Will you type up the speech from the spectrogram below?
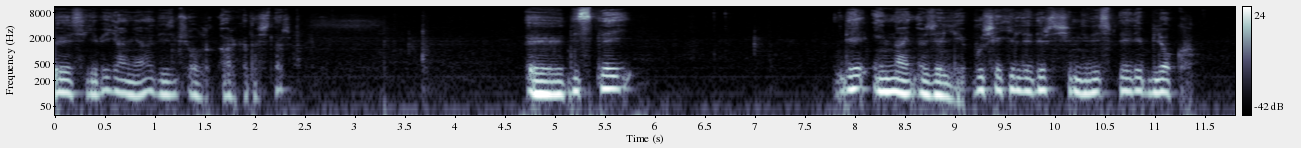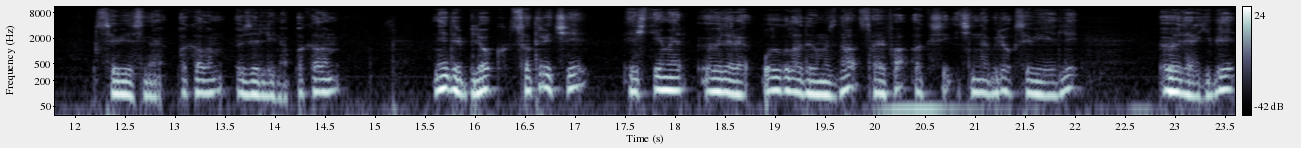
öğesi gibi yan yana dizmiş olduk arkadaşlar. Ee, display de inline özelliği bu şekildedir. Şimdi display'de blok seviyesine bakalım, özelliğine bakalım. Nedir blok? Satır içi HTML öğelere uyguladığımızda sayfa akışı içinde blok seviyeli öğeler gibi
